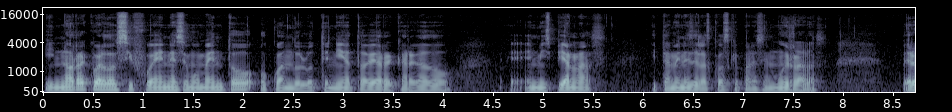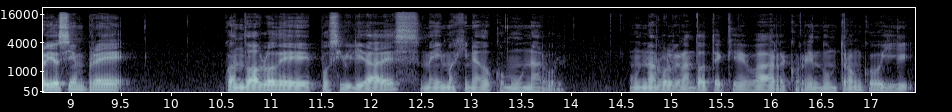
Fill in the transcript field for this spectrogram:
Y no recuerdo si fue en ese momento o cuando lo tenía todavía recargado eh, en mis piernas. Y también es de las cosas que parecen muy raras. Pero yo siempre, cuando hablo de posibilidades, me he imaginado como un árbol un árbol grandote que va recorriendo un tronco y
